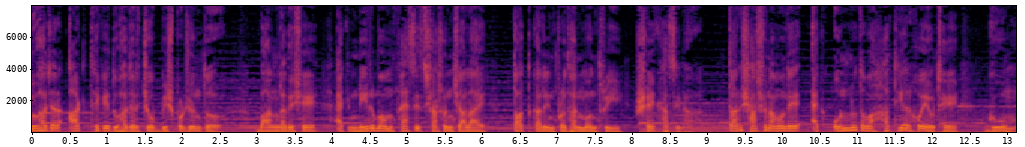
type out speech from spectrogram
দু হাজার আট থেকে দু হাজার চব্বিশ পর্যন্ত বাংলাদেশে এক নির্মম ফ্যাসিস্ট শাসন চালায় তৎকালীন প্রধানমন্ত্রী শেখ হাসিনা। তার শাসনামলে এক অন্যতম হাতিয়ার হয়ে ওঠে গুম।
